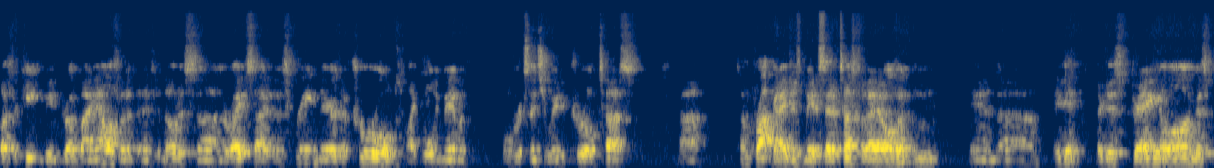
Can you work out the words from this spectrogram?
Buster Keaton being drugged by an elephant. And if you notice uh, on the right side of the screen there, the curled, like woolly mammoth, over accentuated curled tusks. Uh, some prop guy just made a set of tusks for that elephant, and, and uh, again, they're just dragging along. This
